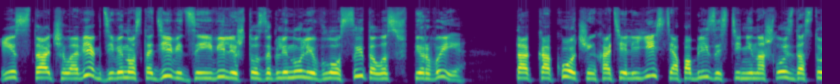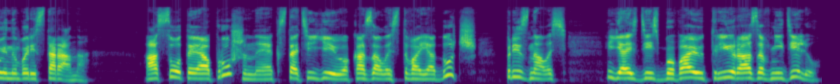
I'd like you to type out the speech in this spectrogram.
Из 100 человек 99 заявили, что заглянули в Лос-Италос впервые – так как очень хотели есть, а поблизости не нашлось достойного ресторана. А сотая опрошенная, кстати, ею оказалась твоя дочь, призналась, «Я здесь бываю три раза в неделю.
